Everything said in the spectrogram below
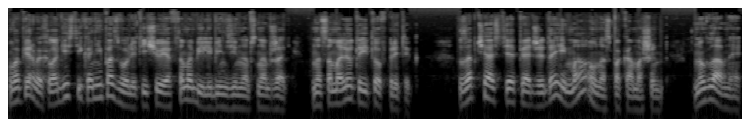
Во-первых, логистика не позволит еще и автомобили бензином снабжать, на самолеты и то впритык. Запчасти, опять же, да и мало у нас пока машин. Но главное,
